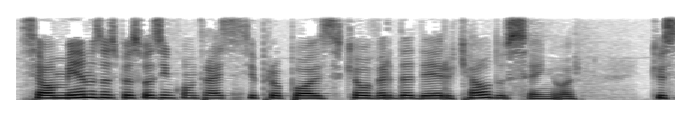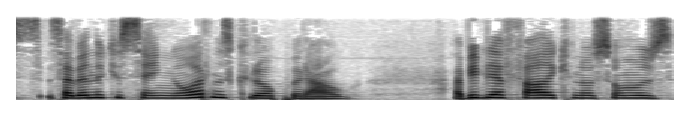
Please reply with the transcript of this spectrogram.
se ao menos as pessoas encontrassem esse propósito que é o verdadeiro, que é o do Senhor, que, sabendo que o Senhor nos criou por algo. A Bíblia fala que nós somos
